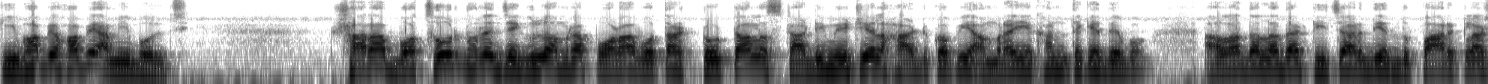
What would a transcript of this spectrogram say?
কীভাবে হবে আমি বলছি। সারা বছর ধরে যেগুলো আমরা পড়াবো তার total study material hard copy আমরাই এখান থেকে দেব। আলাদা আলাদা টিচার দিয়ে পার ক্লাস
